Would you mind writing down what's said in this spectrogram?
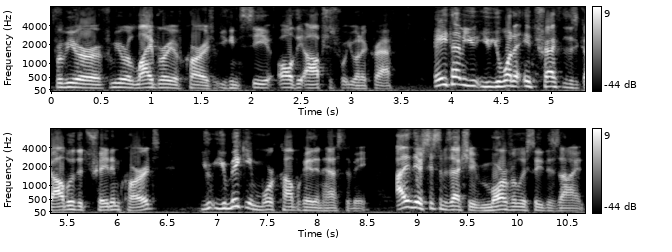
from your from your library of cards, you can see all the options for what you want to craft. Anytime you, you, you want to interact with this goblin to trade him cards, you, you make it more complicated than it has to be. I think their system is actually marvelously designed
